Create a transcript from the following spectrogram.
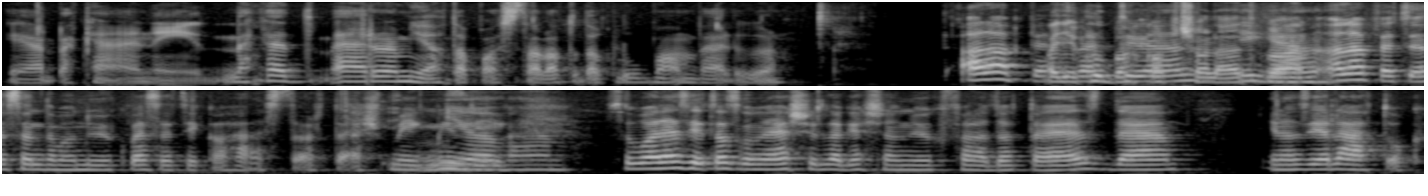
érdekelni. Neked erről mi a tapasztalatod a klubban belül? Alapvetően, Vagy a klubban kapcsolatban. Igen, alapvetően szerintem a nők vezetik a háztartást még mindig. Nyilván. Szóval ezért azt gondolom, elsődlegesen a nők feladata ez, de én azért látok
